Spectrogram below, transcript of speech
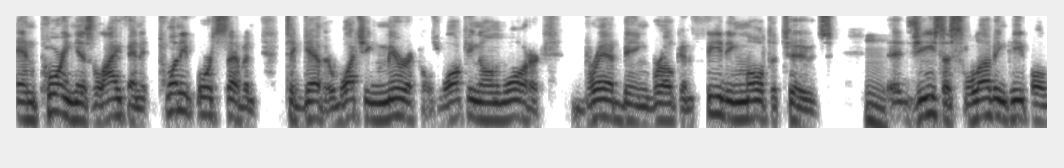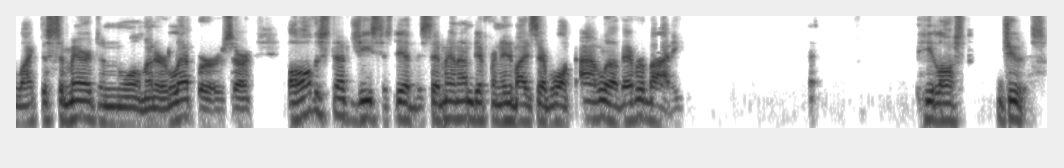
and pouring his life in it 24 7 together, watching miracles, walking on water, bread being broken, feeding multitudes. Hmm. Uh, Jesus loving people like the Samaritan woman or lepers or all the stuff Jesus did that said, Man, I'm different than anybody's ever walked. I love everybody. He lost Judas,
